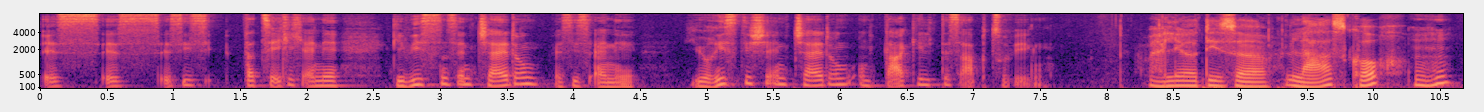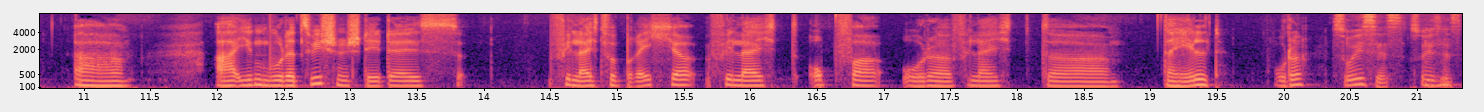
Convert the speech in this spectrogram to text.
Es, es, es ist tatsächlich eine Gewissensentscheidung, es ist eine juristische Entscheidung und da gilt es abzuwägen. Weil ja dieser Lars Koch mhm. äh, irgendwo dazwischen steht. Er ist vielleicht Verbrecher, vielleicht Opfer oder vielleicht äh, der Held, oder? So ist es, so mhm. ist es.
